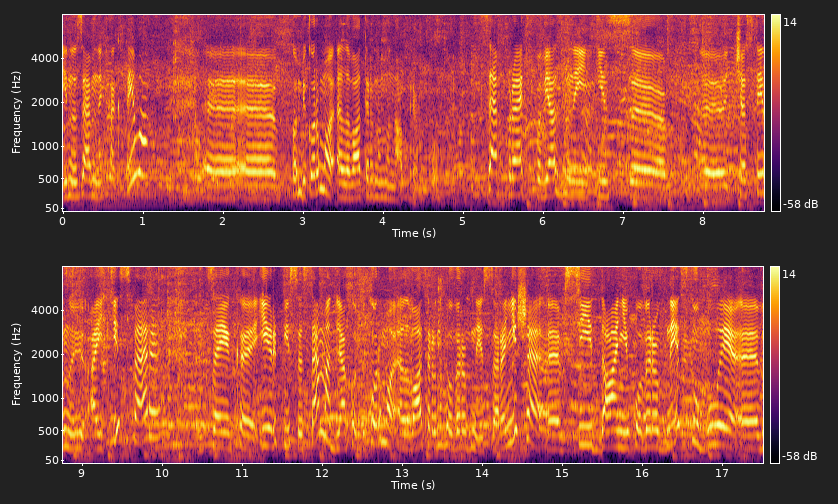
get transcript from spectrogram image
іноземних активах е, в комбікорму елеваторному напрямку. Це проект пов'язаний із е, е, частиною it сфери. Це як ERP-система для комбікорму елеваторного виробництва. Раніше е, всі дані по виробництву були е, в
